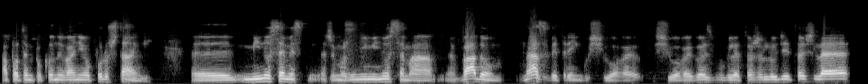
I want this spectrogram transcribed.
a potem pokonywanie oporu sztangi. Minusem jest, znaczy może nie minusem, a wadą nazwy treningu siłowe, siłowego jest w ogóle to, że ludzie to źle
